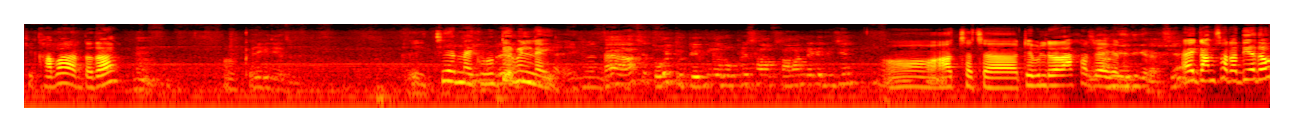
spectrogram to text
কি খাবার দাদা? ওকে চেয়ার নাই কোনো টেবিল নাই। হ্যাঁ আছে তো ওই তো টেবিলের উপরে সব সামান রেখে দিয়েছেন। ও আচ্ছা আচ্ছা টেবিলটা রাখার জায়গা হ্যাঁ? এই গামছাটা দিয়ে দাও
